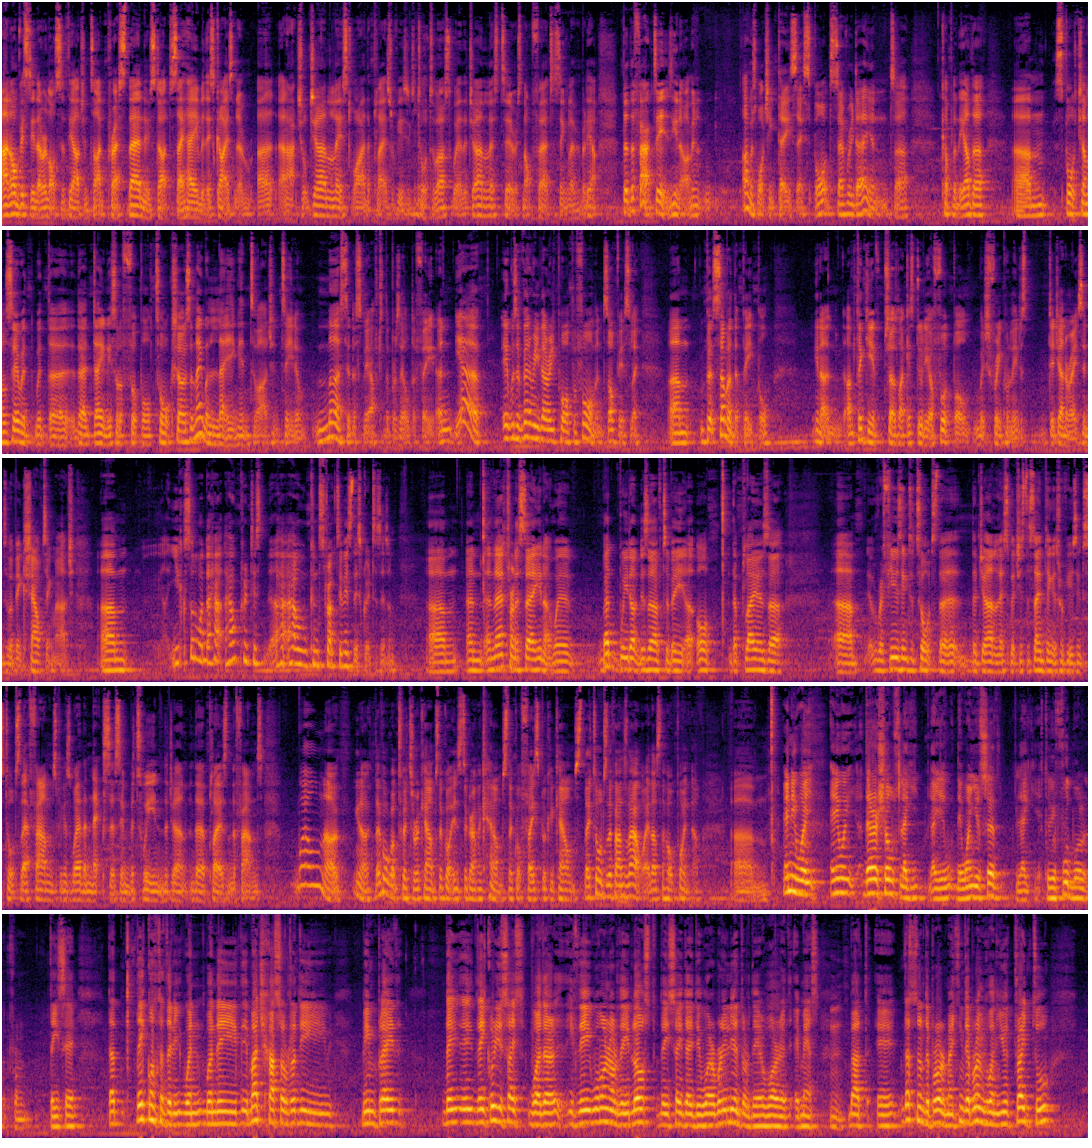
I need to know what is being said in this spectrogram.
and obviously, there are lots of the Argentine press then who start to say, hey, but this guy's an, an actual journalist. Why are the players refusing to talk to us? We're the journalists here. It's not fair to single everybody out. But the fact is, you know, I mean, I was watching TyC Sports every day and uh, a couple of the other um, sports channels here with, with the, their daily sort of football talk shows, and they were laying into Argentina mercilessly after the Brazil defeat. And yeah, it was a very, very poor performance, obviously. Um, but some of the people, you know, I'm thinking of shows like Estudio Football, which frequently just degenerates into a big shouting match. Um, you sort of wonder how how, how constructive is this criticism? Um, and and they're trying to say, you know, we're but we don't deserve to be, uh, or the players are uh, refusing to talk to the the journalists, which is the same thing as refusing to talk to their fans because we're the nexus in between the jour- the players and the fans. Well, no, you know they've all got Twitter accounts, they've got Instagram accounts, they've got Facebook accounts. They talk to the fans that way. That's the whole point now. Um, Anyway, anyway, there are shows like like the one you said, like Studio Football from they say that they constantly when when the the match has already been played, they, they they criticize whether if they won or they lost. They say that they were brilliant or they were a mess. Mm. But uh, that's not the problem. I think the problem is when you try to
